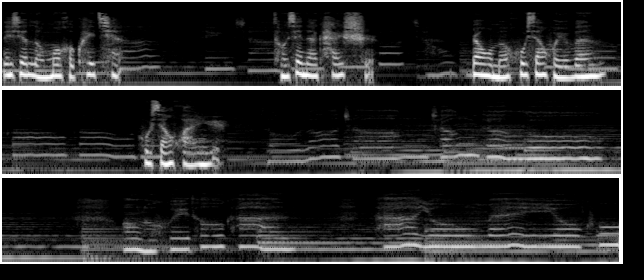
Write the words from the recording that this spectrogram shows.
那些冷漠和亏欠，从现在开始，让我们互相回温，互相欢愉。忘了回头看，他有没有哭？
